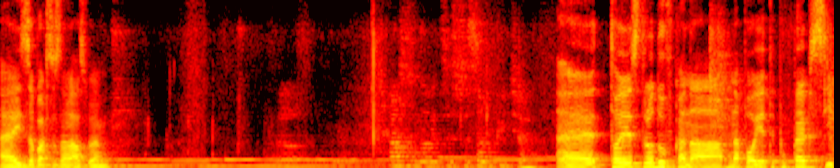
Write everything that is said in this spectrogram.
Ej, zobacz co znalazłem. Nawet jeszcze są picie. E, to jest lodówka na napoje typu Pepsi,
